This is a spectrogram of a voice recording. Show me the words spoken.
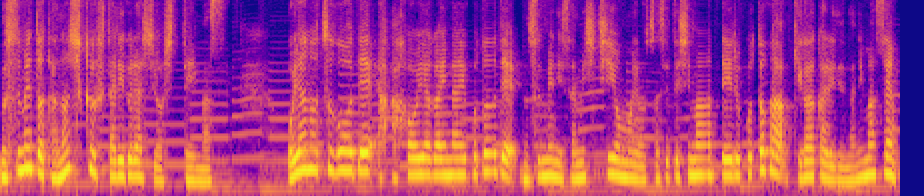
娘と楽しく2人暮らしをしています。親の都合で母親がいないことで娘に寂しい思いをさせてしまっていることが気がかりでなりません。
